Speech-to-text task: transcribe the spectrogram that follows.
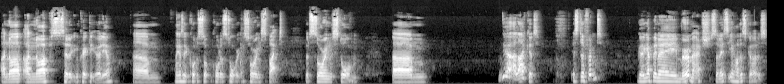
I know I know I said it incorrectly earlier. Um, I think I said called it, called it Soaring, Soaring Spite, but Soaring Storm. Um, yeah, I like it. It's different going up in a mirror match. So let's see how this goes.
